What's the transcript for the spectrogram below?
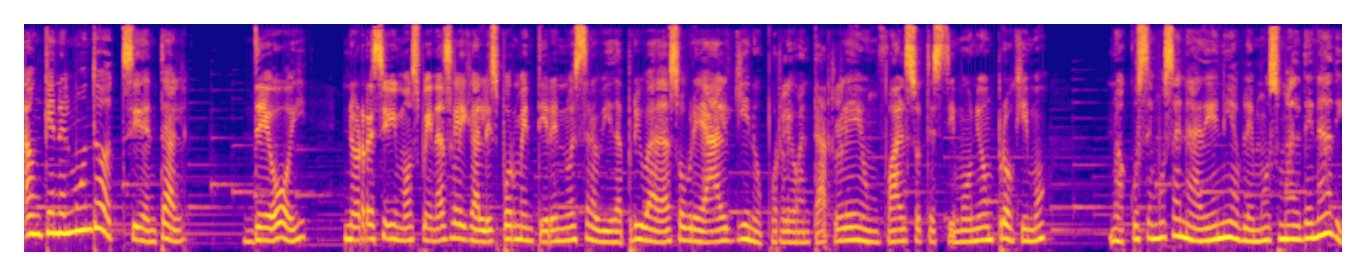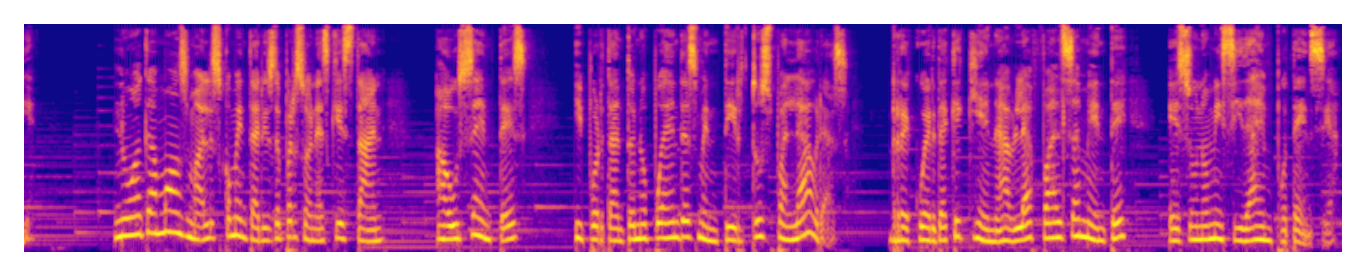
Aunque en el mundo occidental de hoy no recibimos penas legales por mentir en nuestra vida privada sobre alguien o por levantarle un falso testimonio a un prójimo, no acusemos a nadie ni hablemos mal de nadie. No hagamos malos comentarios de personas que están ausentes y por tanto no pueden desmentir tus palabras. Recuerda que quien habla falsamente es un homicida en potencia.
